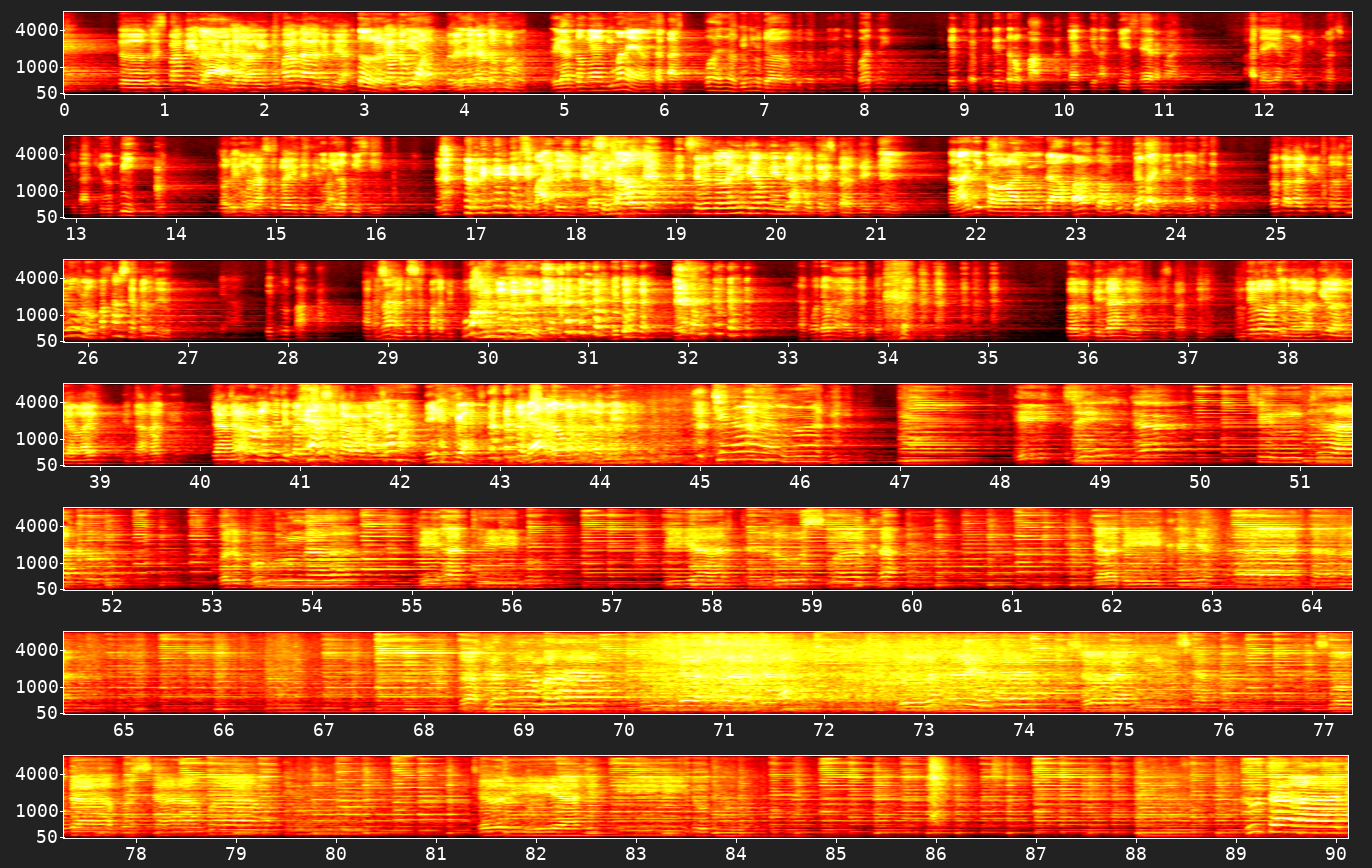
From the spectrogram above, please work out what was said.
ke Chris Pati, nanti Iya. pindah lagi ke mana gitu ya? betul Tergantung iya. mood, berarti tergantung mood. tergantungnya gimana ya misalkan wah ini lagu ini udah bener-bener enak banget nih mungkin saya penting terlupakan ganti lagi geser yang lain ada yang lebih merasuki lagi lebih Lebih ini merasuk lagi ke jiwa. ini lebih sih Chris Martin kasih tahu Sebentar lagi dia pindah ke Chris Martin. ntar aja kalau lagi udah hafal satu album udah nggak nyanyi lagi sih Enggak lagi berarti lu lupakan Seventeen. ya mungkin lupakan Habis karena mandi sepah dibuang. gitu biasa anak muda mah kayak gitu Baru pindah Chris Martin. Nanti lu denger lagi lagu yang lain, pindah lagi. Jangan-jangan lu nanti tiba-tiba suka Roma Irama. iya enggak tergantung lagunya jangan lagi Izinkan cintaku berbunga di hatimu biar terus mekar jadi kenyataan. Telah lama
